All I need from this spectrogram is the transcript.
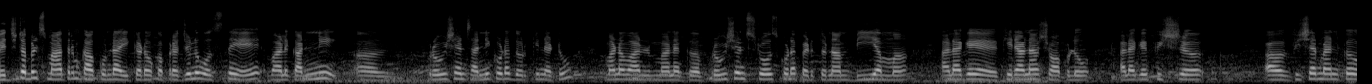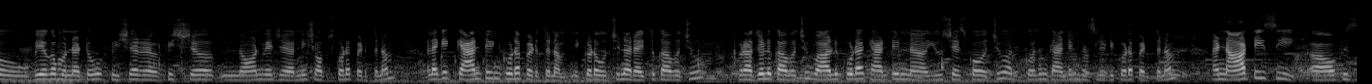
వెజిటబుల్స్ మాత్రం కాకుండా ఇక్కడ ఒక ప్రజలు వస్తే వాళ్ళకి అన్ని ప్రొవిజన్స్ అన్నీ కూడా దొరికినట్టు మన వాళ్ళ మనకు ప్రొవిజన్ స్టోర్స్ కూడా పెడుతున్నాం. బియ్యం అలాగే కిరాణా షాపులు అలాగే ఫిష్ ఫిషర్మెన్కు ఉపయోగం ఉన్నట్టు ఫిషర్ ఫిష్ నాన్ వెజ్ అన్ని షాప్స్ కూడా పెడుతున్నాం. అలాగే క్యాంటీన్ కూడా పెడుతున్నాం. ఇక్కడ వచ్చిన రైతు కావచ్చు ప్రజలు కావచ్చు వాళ్ళు కూడా క్యాంటీన్ యూజ్ చేసుకోవచ్చు. అందుకోసం క్యాంటీన్ ఫెసిలిటీ కూడా పెడుతున్నాం. And RTC office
